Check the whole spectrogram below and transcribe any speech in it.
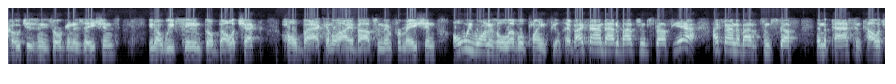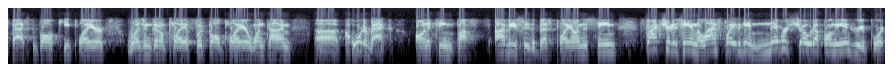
coaches and these organizations. You know, we've seen Bill Belichick hold back and lie about some information. All we want is a level playing field. Have I found out about some stuff? Yeah, I found out some stuff in the past in college basketball. Key player wasn't going to play a football player one time, uh, quarterback on a team, obviously the best player on this team, fractured his hand the last play of the game, never showed up on the injury report.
